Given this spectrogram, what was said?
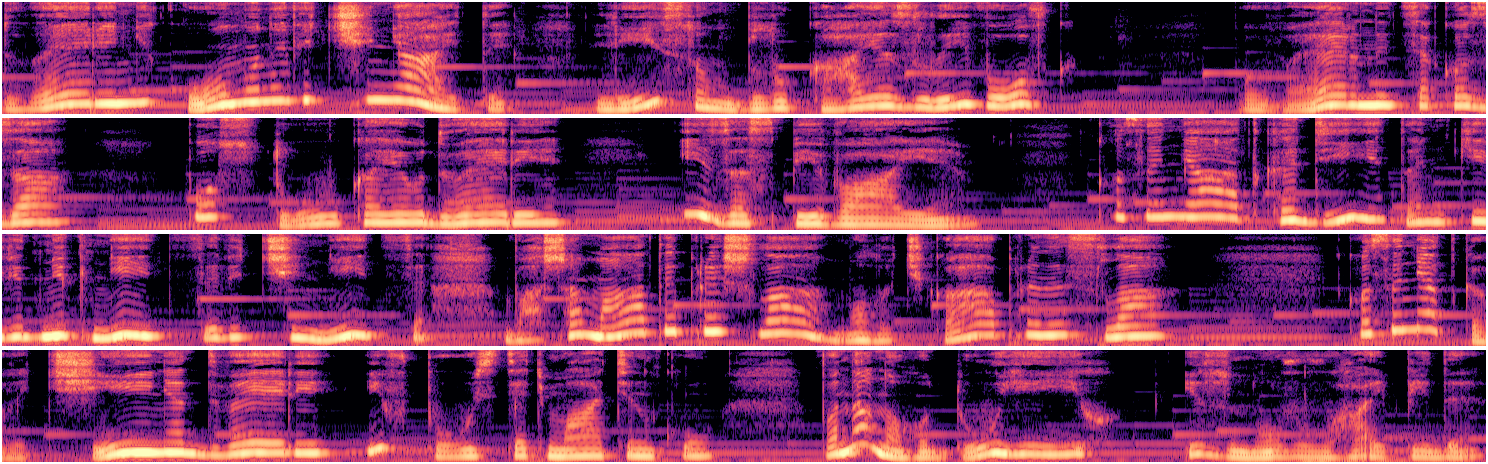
Двері нікому не відчиняйте, лісом блукає злий вовк. Повернеться коза, постукає у двері і заспіває. Козенятка, дітоньки, відмікніться, відчиніться, ваша мати прийшла, молочка принесла. Козенятка відчинять двері і впустять матінку. Вона нагодує їх і знову в гай піде.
